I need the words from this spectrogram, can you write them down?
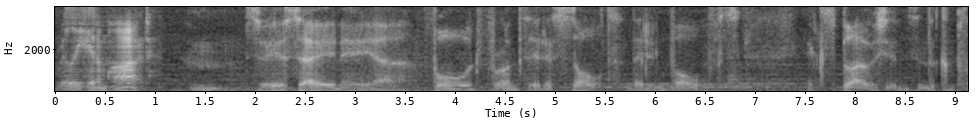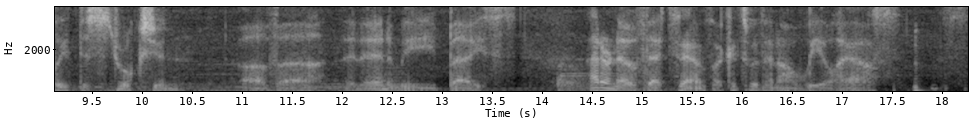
really hit them hard. So you're saying a uh, forward-fronted assault that involves explosions and the complete destruction of uh, an enemy base? I don't know if that sounds like it's within our wheelhouse.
